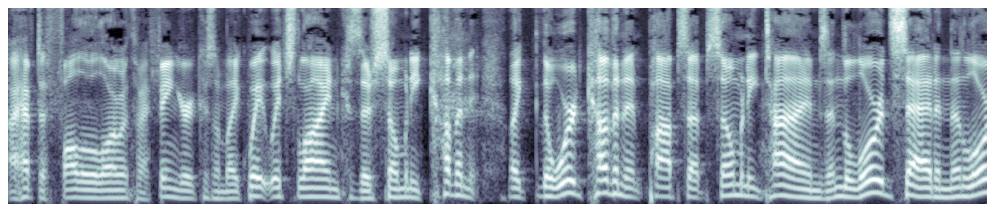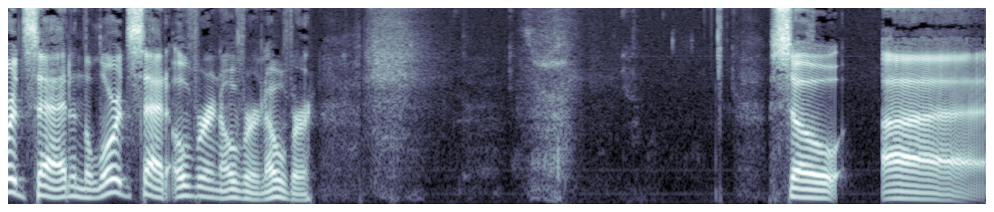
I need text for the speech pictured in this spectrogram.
I have to follow along with my finger because I'm like, wait, which line? Because there's so many covenant, like the word covenant pops up so many times, and the Lord said, and the Lord said, and the Lord said over and over and over. So, uh,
